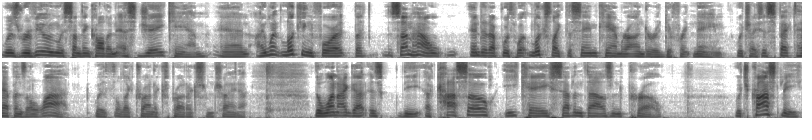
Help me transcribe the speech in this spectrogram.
was reviewing was something called an SJ cam, and I went looking for it, but somehow ended up with what looks like the same camera under a different name, which I suspect happens a lot with electronics products from China. The one I got is the Akaso EK7000 Pro, which cost me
